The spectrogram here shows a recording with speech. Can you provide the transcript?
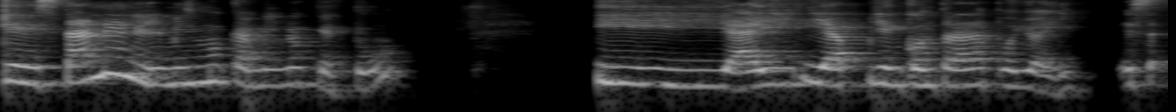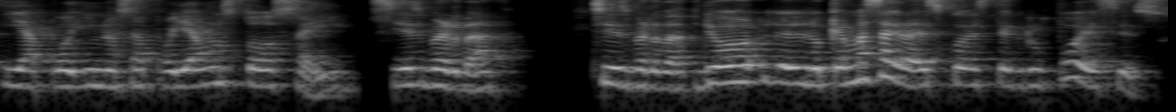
que están en el mismo camino que tú y ahí y, encontrar apoyo ahí y, y nos apoyamos todos ahí, sí es verdad. sí, es verdad. Yo lo que más agradezco de este grupo es eso.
